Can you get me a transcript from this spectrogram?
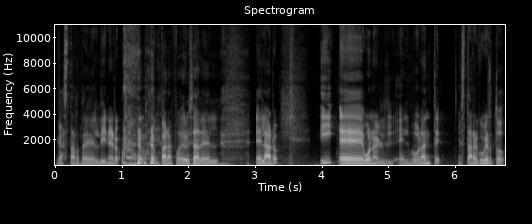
gastarte el dinero para poder usar el, el aro. Y eh, bueno, el, el volante está recubierto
